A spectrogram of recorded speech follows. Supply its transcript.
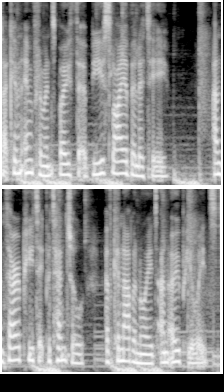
that can influence both the abuse liability and therapeutic potential of cannabinoids and opioids.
